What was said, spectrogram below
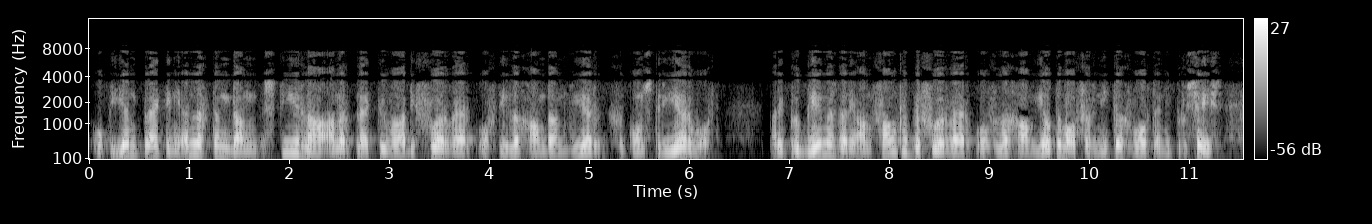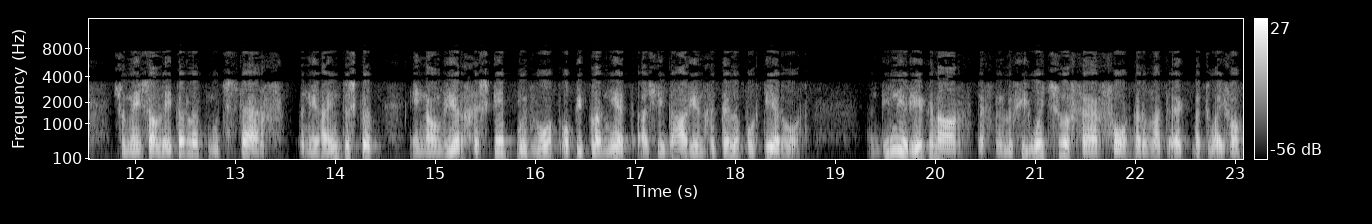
op die een plek en die inligting dan stuur na 'n ander plek toe waar die voorwerp of die liggaam dan weer gekonstrueer word. Maar die probleem is dat die aanvanklike voorwerp of liggaam heeltemal vernietig word in die proses. So mense sal letterlik moet sterf in die ruimteskip en dan weer geskep moet word op die planeet as jy daarheen geteleporteer word. Indien die rekenaar tegnologie ooit so ver vorder wat ek betwyfel,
